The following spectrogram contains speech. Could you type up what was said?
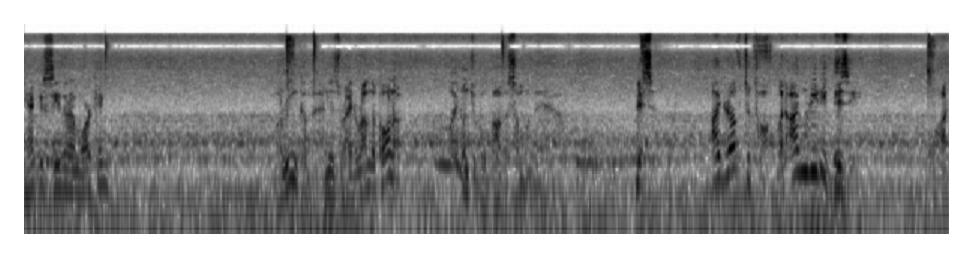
Can't you see that I'm working? Marine Command is right around the corner. Why don't you go bother someone there? Listen, I'd love to talk, but I'm really busy. What?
